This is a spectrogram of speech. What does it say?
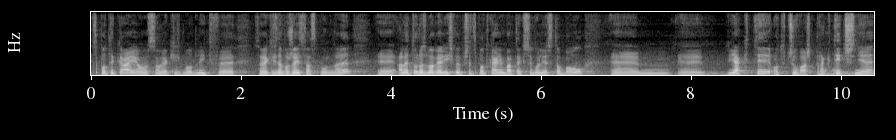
spotykają, są jakieś modlitwy, są jakieś nabożeństwa wspólne, ale tu rozmawialiśmy przed spotkaniem, Bartek, szczególnie z Tobą. Jak Ty odczuwasz praktycznie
